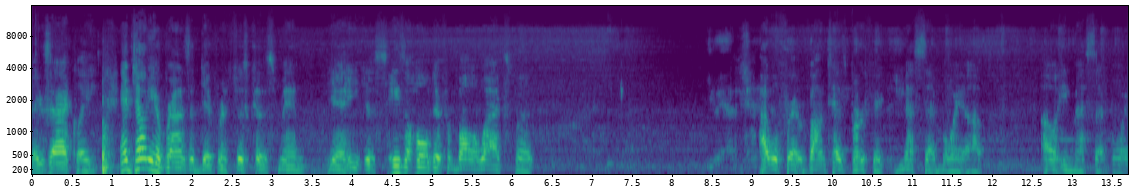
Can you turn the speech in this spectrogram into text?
Exactly. Antonio Brown's a difference just because, man, yeah, he just, he's a whole different ball of wax, but I will fret. Vontaze Burfict messed that boy up. Oh, he messed that boy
